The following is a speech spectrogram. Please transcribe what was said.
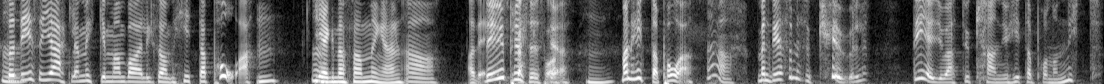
Så Mm. det är så jäkla mycket man bara liksom hittar på. Mm. Egna sanningar. Ja, ja Det är ju respekt precis på. det. Mm. Man hittar på. Ja. Men det som är så kul, det är ju att du kan ju hitta på något nytt.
